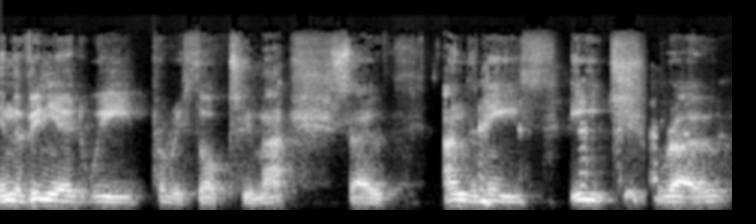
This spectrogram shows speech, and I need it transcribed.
In the vineyard, we probably thought too much. So underneath each row,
